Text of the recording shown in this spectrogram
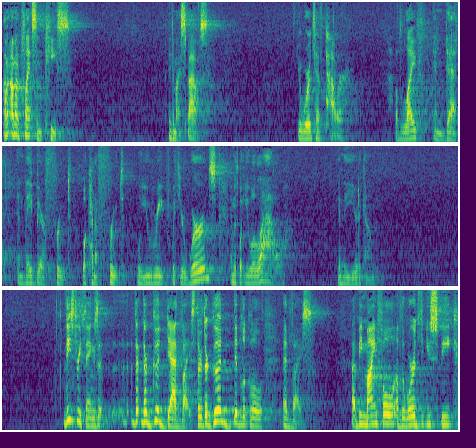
I'm, I'm going to plant some peace into my spouse. Your words have power of life and death, and they bear fruit. What kind of fruit will you reap with your words and with what you allow in the year to come? These three things, they're good dad advice. They're, they're good biblical advice. Uh, be mindful of the words that you speak.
